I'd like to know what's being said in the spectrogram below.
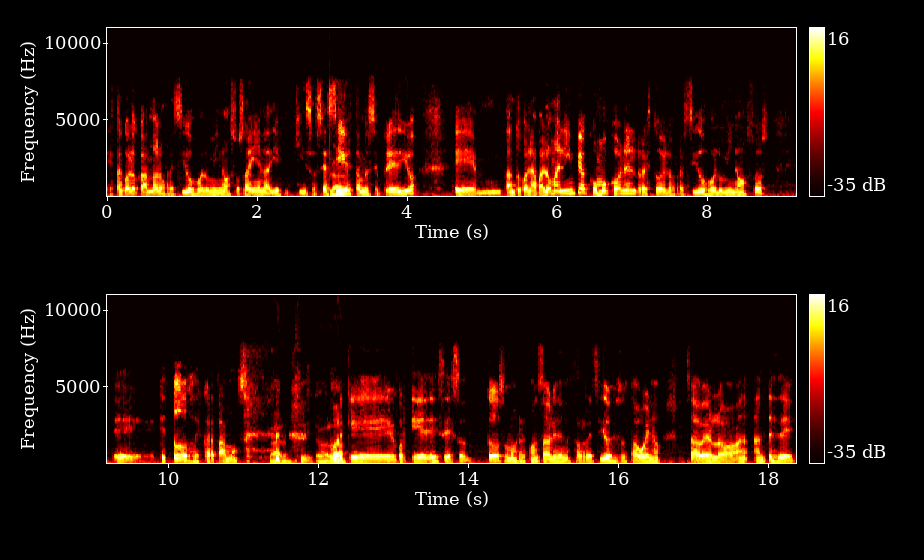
está colocando los residuos voluminosos ahí en la 10 y 15. O sea, sigue estando ese predio, eh, tanto con la paloma limpia como con el resto de los residuos voluminosos. Eh, que todos descartamos. Claro, sí, es verdad. porque, porque es eso, todos somos responsables de nuestros residuos, eso está bueno saberlo antes de,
